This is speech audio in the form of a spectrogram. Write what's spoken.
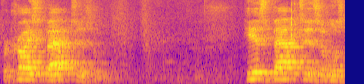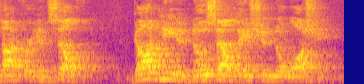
For Christ's baptism, his baptism was not for himself. God needed no salvation, no washing.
